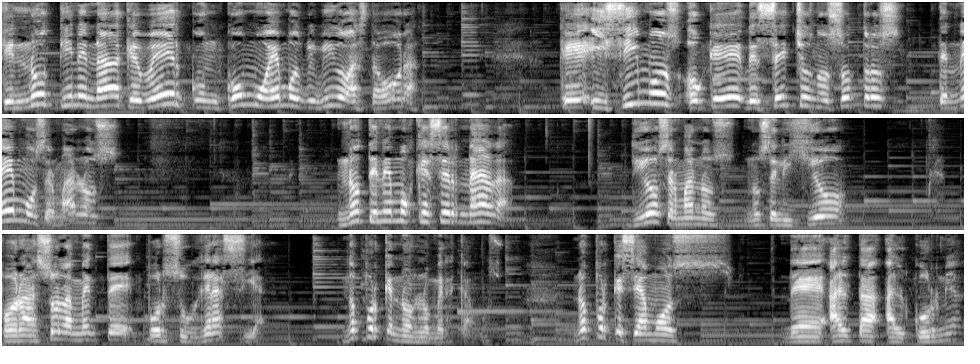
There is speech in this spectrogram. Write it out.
que no tiene nada que ver con cómo hemos vivido hasta ahora. Que hicimos o qué desechos nosotros tenemos, hermanos. no tenemos que hacer nada. Dios, hermanos, nos eligió por solamente por su gracia, no porque nos lo merezcamos, no porque seamos de alta alcurnia,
